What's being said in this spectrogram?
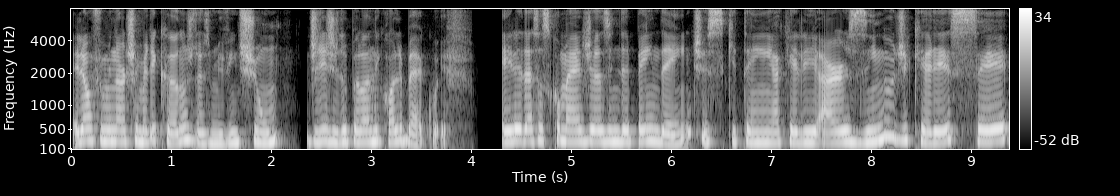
Ele é um filme norte-americano de 2021, dirigido pela Nicole Beckwith. Ele é dessas comédias independentes que tem aquele arzinho de querer ser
